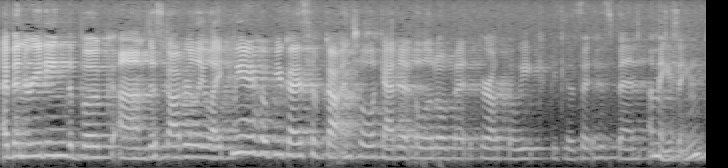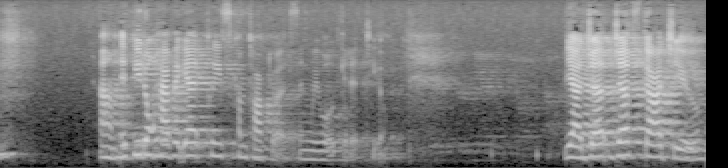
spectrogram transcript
I've been reading the book, um, Does God Really Like Me? I hope you guys have gotten to look at it a little bit throughout the week because it has been amazing. Um, if you don't have it yet, please come talk to us and we will get it to you. Yeah, Jeff, Jeff got you.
